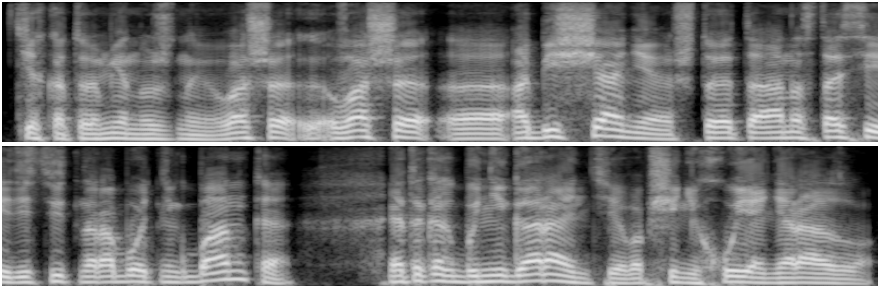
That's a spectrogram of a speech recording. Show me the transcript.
тех, которые мне нужны, ваше, ваше э, обещание, что это Анастасия действительно работник банка, это как бы не гарантия вообще нихуя ни разу.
